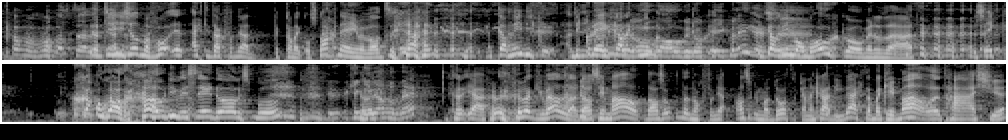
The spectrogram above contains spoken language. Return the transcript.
Ik kan me voorstellen. Dat je, je zult me voor, echt, ik dacht van, ja, dan kan ik ontslag nemen. Want ja, ik kan niet, die, die collega kan ik niet, ogen nog je collega's. Ik kan er niet meer eh, onder ogen komen, inderdaad. dus ik... Gauw, gauw, gauw die wc doorgespoeld. Ging je wel nog weg? Ja, gelu- gelukkig wel. Dat was helemaal... Dat was ook nog van... Ja, als ik hem maar doortrek en dan gaat hij weg, dan ben ik helemaal het haasje.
